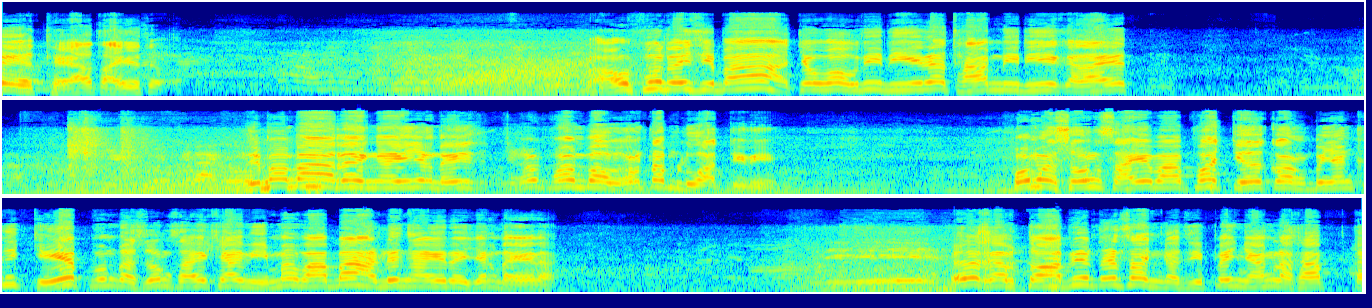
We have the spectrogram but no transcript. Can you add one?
ยแถใส่ เอาพูดได้สิบ้าเจ้าเว่าดีๆนะถามดีๆก็ได้สิมาบ้าได้ไงยังไงเขาพ่อบอกของตำรวจที่นี่ผมก็สงสัยว่าพอเจอกล้องเป็นหยังคือเจ็บผมก็สงสัยแค่นี้มาว่าบ้าหรือไงได้ยังไงล่ะเออครับตอบเพียงสั้นๆก็สิเป็นหยังล่ะครับก็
